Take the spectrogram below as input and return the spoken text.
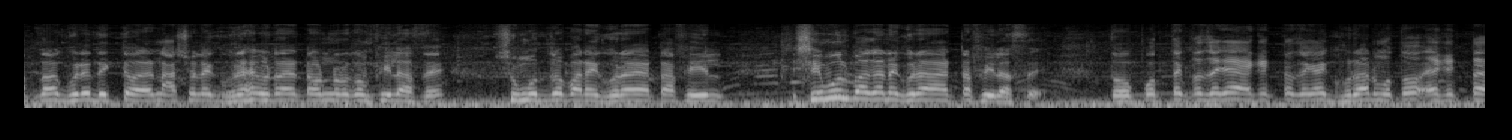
আপনারা ঘুরে দেখতে পারেন আসলে ঘোড়ায় ওঠার একটা অন্যরকম ফিল আছে। সমুদ্র পারে ঘোরার একটা ফিল শিমুল বাগানে ঘোরার একটা ফিল আছে। তো প্রত্যেকটা জায়গায় এক একটা জায়গায় ঘোরার মতো এক একটা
